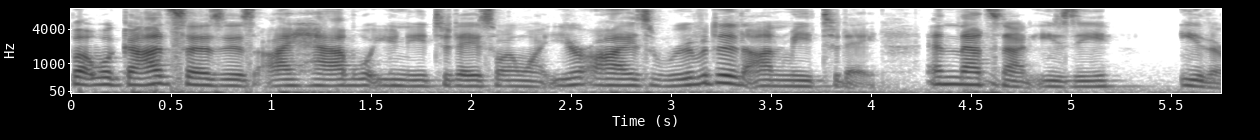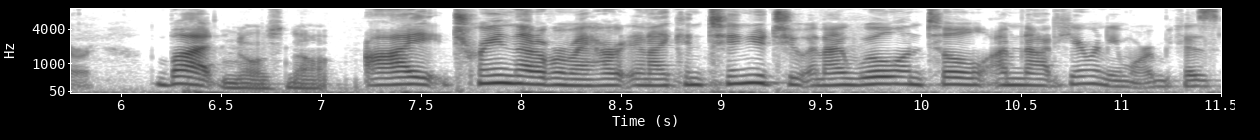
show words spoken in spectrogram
But what God says is, I have what you need today, so I want your eyes riveted on me today. And that's not easy either. But No, it's not. I train that over my heart and I continue to, and I will until I'm not here anymore because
